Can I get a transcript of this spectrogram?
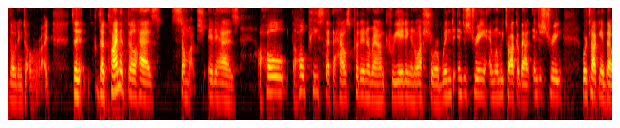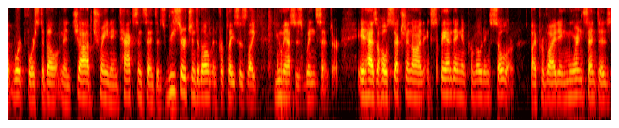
voting to override. The, the climate bill has so much. It has a whole, the whole piece that the House put in around creating an offshore wind industry. And when we talk about industry, we're talking about workforce development, job training, tax incentives, research and development for places like UMass's Wind Center. It has a whole section on expanding and promoting solar by providing more incentives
